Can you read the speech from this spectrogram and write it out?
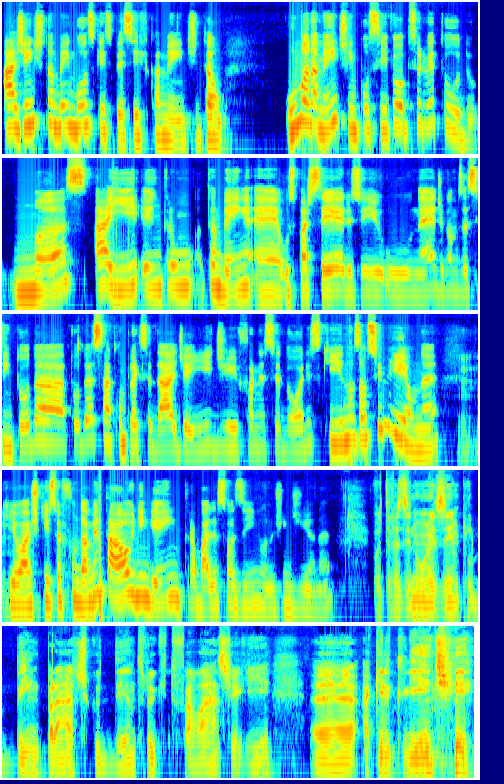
a gente também busca especificamente. Então, humanamente impossível absorver tudo, mas aí entram também é, os parceiros e o, né, digamos assim, toda, toda essa complexidade aí de fornecedores que nos auxiliam, né? Uhum. Que eu acho que isso é fundamental e ninguém trabalha sozinho hoje em dia, né? Vou trazer um exemplo bem prático dentro do que tu falaste aqui. Uh, aquele cliente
